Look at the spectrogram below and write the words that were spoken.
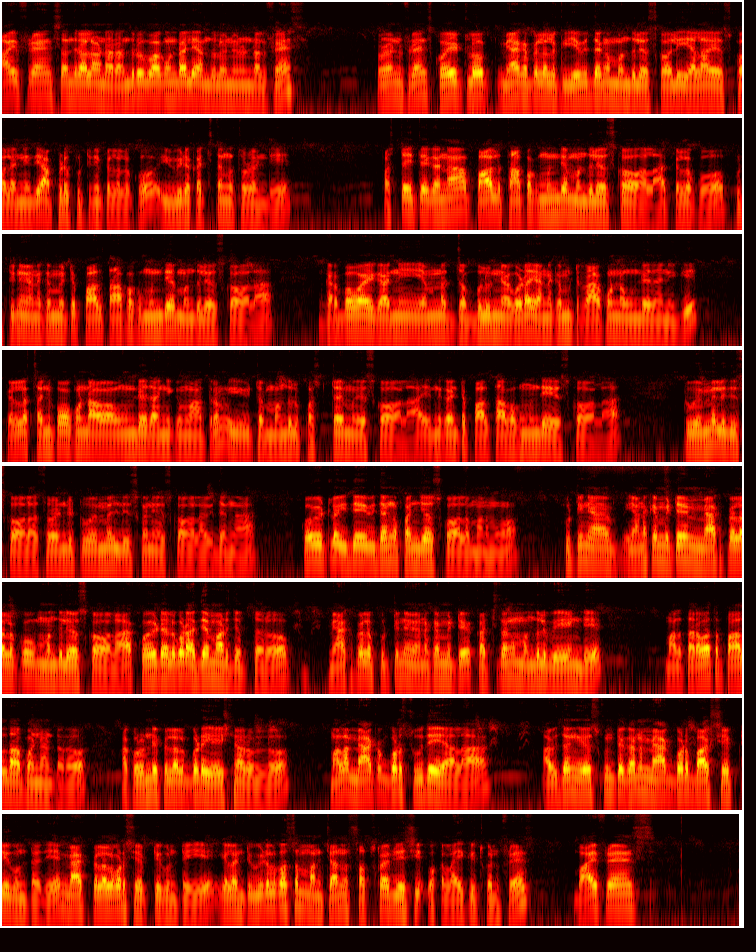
Hi friends అందరూ ఎలా ఉన్నారు? అందరూ బాగుండాలి అందులో నేను ఉండాలి ఫ్రెండ్స్ చూడండి ఫ్రెండ్స్ కోయిట్లో మేక పిల్లలకు ఏ విధంగా మందులు వేసుకోవాలి ఎలా వేసుకోవాలి అనేది అప్పుడే పుట్టిన పిల్లలకు ఈ వీడియో ఖచ్చితంగా చూడండి. ఫస్ట్ అయితే కన్నా పాలు తాపక ముందే మందులు వేసుకోవాలా పిల్లకు? పుట్టిన వెనకమిటి పాలు తాపక ముందే మందులు వేసుకోవాలా? గర్భవాయి కానీ ఏమన్నా జబ్బులు ఉన్నా కూడా వెనకమిటి రాకుండా ఉండేదానికి పిల్ల చనిపోకుండా ఉండేదానికి మాత్రం ఇటు మందులు ఫస్ట్ టైం వేసుకోవాలా? ఎందుకంటే పాలు తాపక ముందే వేసుకోవాలా? టూ ఎంఎల్ తీసుకోవాలా? చూడండి టూ ఎంఎల్ తీసుకొని వేసుకోవాలా ఆ విధంగా? కోవిడ్లో ఇదే విధంగా పనిచేసుకోవాలా మనము? పుట్టిన వెనకమిటే మేకపిల్లలకు మందులు వేసుకోవాలా? కోవిడోళ్ళు కూడా అదే మాట చెప్తారు. మేకపిల్ల పుట్టిన వెనకమిటే ఖచ్చితంగా మందులు వేయండి. మళ్ళీ తర్వాత పాలు దాపండి అంటారు. అక్కడ ఉండే పిల్లలకు కూడా వేసినారు వాళ్ళు. మళ్ళీ మేకకు కూడా సూదేయాలా? ఆ విధంగా వేసుకుంటే కానీ మేక కూడా బాగా సేఫ్టీగా ఉంటుంది. మేక పిల్లలు కూడా సేఫ్టీగా ఉంటాయి. ఇలాంటి వీడియోల కోసం మన ఛానల్ సబ్స్క్రైబ్ చేసి ఒక లైక్ ఇచ్చుకోండి ఫ్రెండ్స్. Bye friends.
